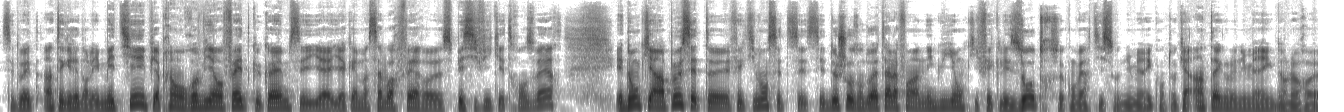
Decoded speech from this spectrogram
ça doit être intégré dans les métiers, et puis après on revient au fait que quand même c'est, il y a, y a quand même un savoir-faire euh, spécifique et transverse, et donc il y a un peu cette, euh, effectivement cette, ces, ces deux choses. On doit être à la fois un aiguillon qui fait que les autres se convertissent au numérique, en tout cas intègrent le numérique dans leur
